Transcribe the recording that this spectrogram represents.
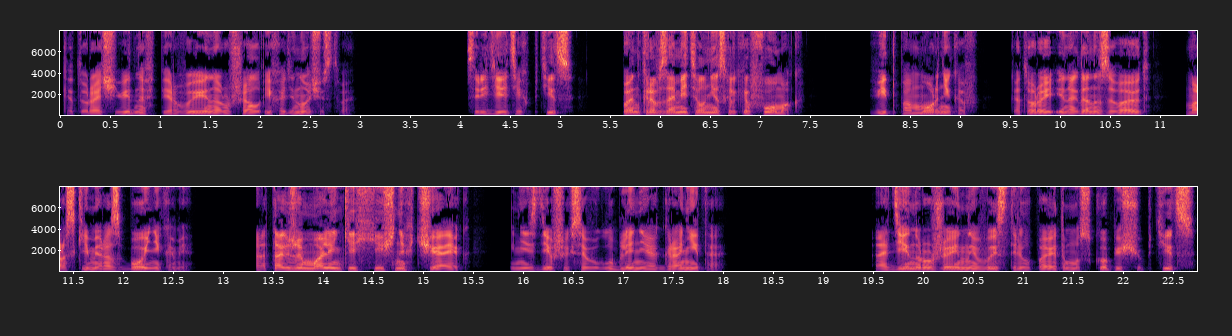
который, очевидно, впервые нарушал их одиночество. Среди этих птиц Пенкроф заметил несколько фомок, вид поморников, которые иногда называют морскими разбойниками, а также маленьких хищных чаек, гнездившихся в углублениях гранита. Один ружейный выстрел по этому скопищу птиц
